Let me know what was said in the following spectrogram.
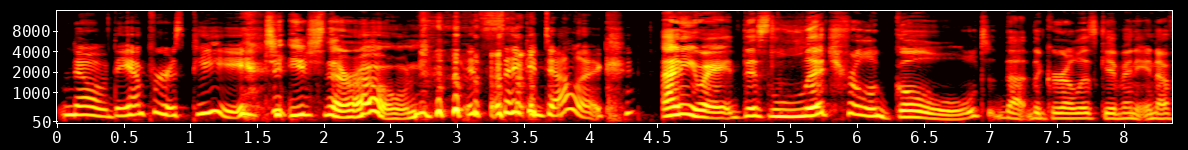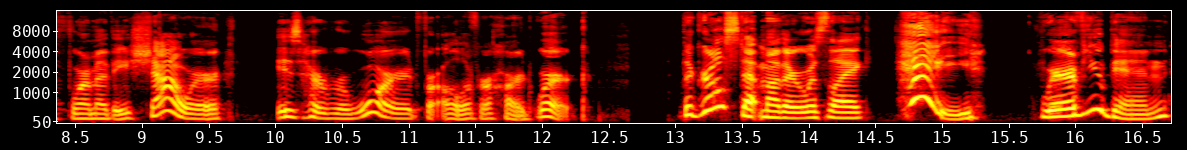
No, the Emperor's pee. To each their own. It's psychedelic. Anyway, this literal gold that the girl is given in a form of a shower is her reward for all of her hard work. The girl's stepmother was like, Hey, where have you been?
